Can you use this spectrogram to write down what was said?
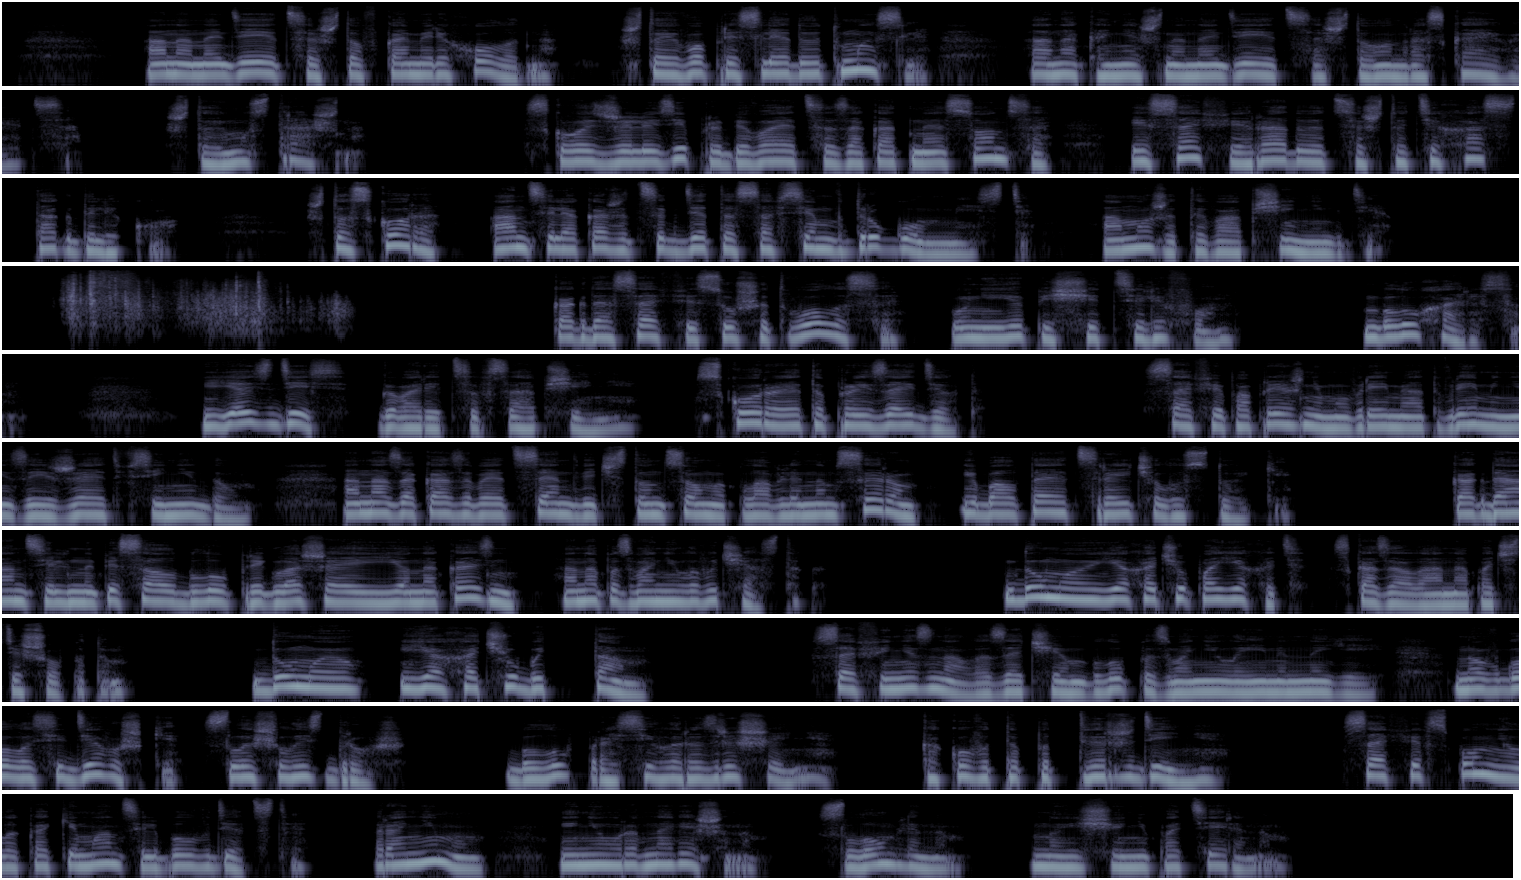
Она надеется, что в камере холодно, что его преследуют мысли. Она, конечно, надеется, что он раскаивается, что ему страшно. Сквозь жалюзи пробивается закатное солнце, и Сафи радуется, что Техас так далеко, что скоро Ансель окажется где-то совсем в другом месте, а может и вообще нигде. Когда Саффи сушит волосы, у нее пищит телефон. Блу Харрисон. «Я здесь», — говорится в сообщении. «Скоро это произойдет. Сафи по-прежнему время от времени заезжает в синий дом. Она заказывает сэндвич с тунцом и плавленным сыром и болтает с Рэйчел у стойки. Когда Ансель написал Блу, приглашая ее на казнь, она позвонила в участок. «Думаю, я хочу поехать», — сказала она почти шепотом. Думаю, я хочу быть там. Софи не знала, зачем Блу позвонила именно ей, но в голосе девушки слышалась дрожь. Блу просила разрешения, какого-то подтверждения. Сафи вспомнила, каким Ансель был в детстве, ранимым и неуравновешенным, сломленным, но еще не потерянным.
